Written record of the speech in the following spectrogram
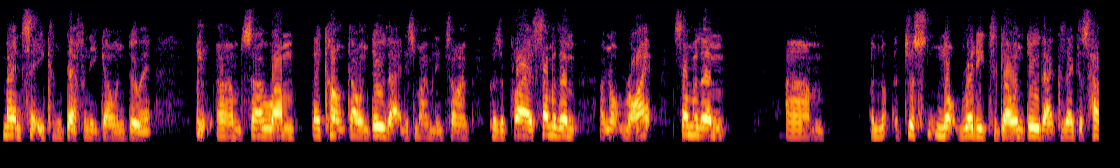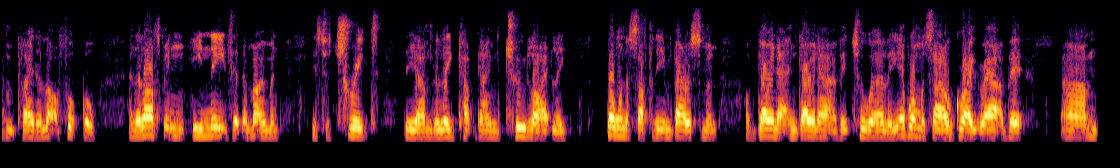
Man City can definitely go and do it. Um, so um, they can't go and do that at this moment in time because the players, some of them are not right. Some of them um, are not, just not ready to go and do that because they just haven't played a lot of football. And the last thing he needs at the moment is to treat the um, the League Cup game too lightly. Don't want to suffer the embarrassment of going out and going out of it too early. Everyone would say, "Oh, great, we're out of it." Um,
